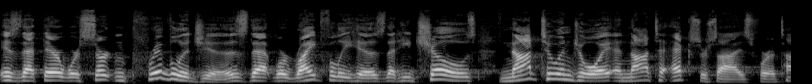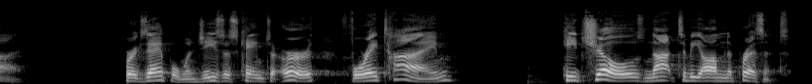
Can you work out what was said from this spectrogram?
is that there were certain privileges that were rightfully his that he chose not to enjoy and not to exercise for a time. For example, when Jesus came to earth for a time, he chose not to be omnipresent.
